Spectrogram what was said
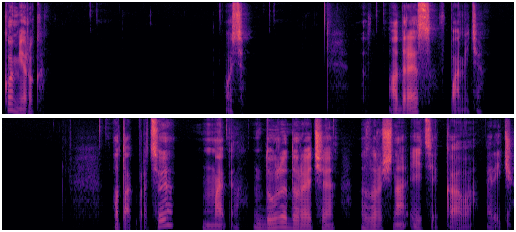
комірок. Ось. Адрес в пам'яті. Отак працює мепінг. Дуже, до речі, зручна і цікава річ.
